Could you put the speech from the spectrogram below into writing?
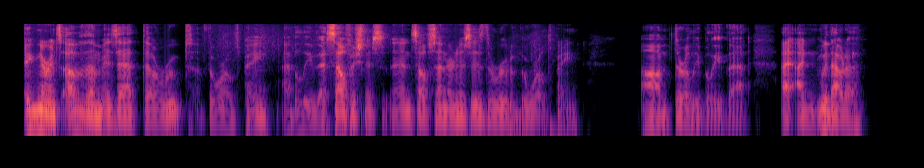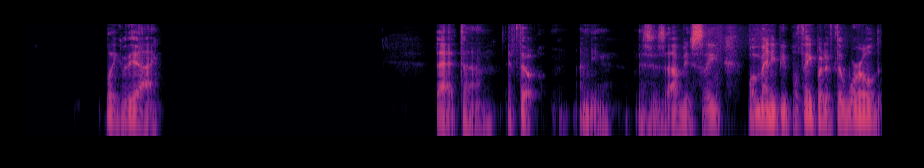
Ignorance of them is at the root of the world's pain. I believe that selfishness and self centeredness is the root of the world's pain. Um, thoroughly believe that. I, I without a blink of the eye. That um, if the, I mean, this is obviously what many people think, but if the world,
